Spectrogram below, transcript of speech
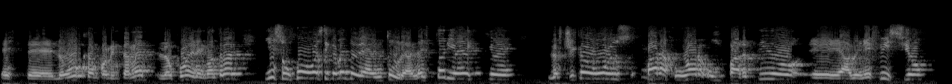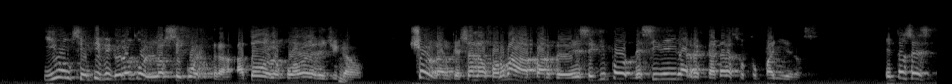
este, lo buscan por internet, lo pueden encontrar. Y es un juego básicamente de aventura. La historia es que los Chicago Bulls van a jugar un partido eh, a beneficio y un científico loco los secuestra a todos los jugadores de Chicago. Jordan, que ya no formaba parte de ese equipo, decide ir a rescatar a sus compañeros. Entonces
